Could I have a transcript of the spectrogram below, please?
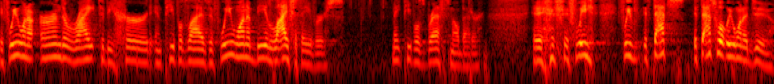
if we want to earn the right to be heard in people's lives, if we want to be lifesavers, make people's breath smell better. If, if we, if we, if that's, if that's what we want to do,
